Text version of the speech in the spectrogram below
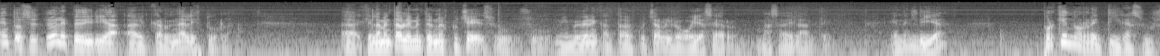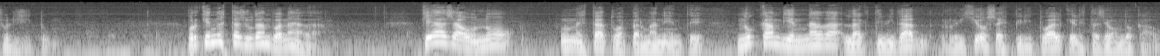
Entonces, yo le pediría al cardenal Sturla, ah, que lamentablemente no escuché, su, me hubiera encantado escucharlo y lo voy a hacer más adelante, en el día, ¿por qué no retira su solicitud? Porque no está ayudando a nada. Que haya o no una estatua permanente no cambia en nada la actividad religiosa, espiritual que él está llevando a cabo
